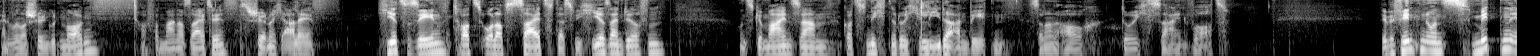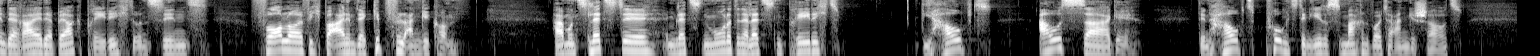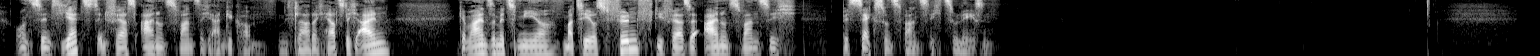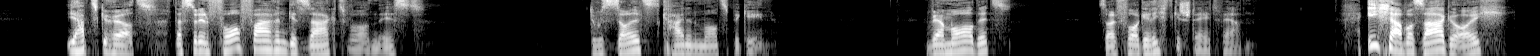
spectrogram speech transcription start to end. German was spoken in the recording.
Einen wunderschönen guten Morgen, auch von meiner Seite. Es ist schön, euch alle hier zu sehen, trotz Urlaubszeit, dass wir hier sein dürfen, uns gemeinsam Gott nicht nur durch Lieder anbeten, sondern auch durch sein Wort. Wir befinden uns mitten in der Reihe der Bergpredigt und sind vorläufig bei einem der Gipfel angekommen. Haben uns letzte, im letzten Monat, in der letzten Predigt, die Hauptaussage, den Hauptpunkt, den Jesus machen wollte, angeschaut und sind jetzt in Vers 21 angekommen. Und ich lade euch herzlich ein, gemeinsam mit mir Matthäus 5, die Verse 21 bis 26 zu lesen. Ihr habt gehört, dass zu den Vorfahren gesagt worden ist, du sollst keinen Mord begehen. Wer mordet, soll vor Gericht gestellt werden. Ich aber sage euch,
